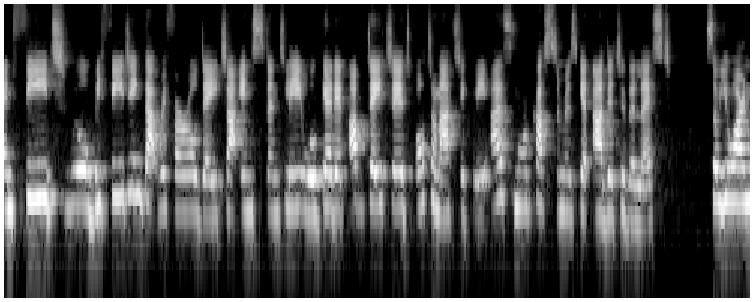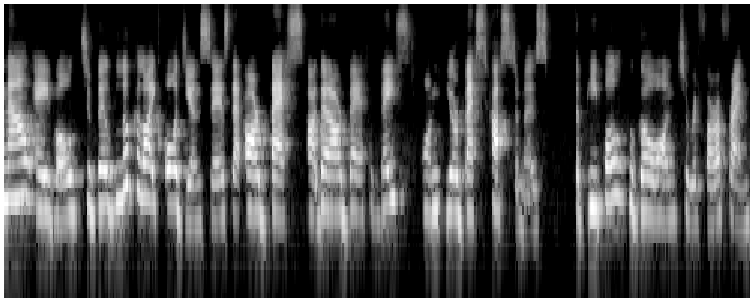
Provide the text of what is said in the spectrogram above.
and feed, we'll be feeding that referral data instantly. We'll get it updated automatically as more customers get added to the list. So you are now able to build lookalike audiences that are best, uh, that are be- based on your best customers, the people who go on to refer a friend.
